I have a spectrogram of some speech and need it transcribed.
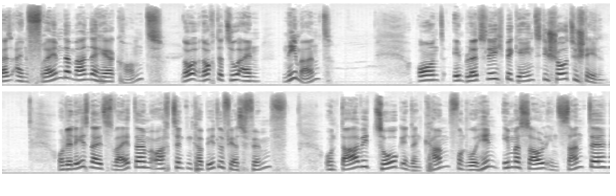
dass ein fremder Mann daherkommt, noch dazu ein Niemand, und ihn plötzlich beginnt die Show zu stehlen. Und wir lesen da jetzt weiter im 18. Kapitel, Vers 5. Und David zog in den Kampf und wohin immer Saul ihn sandte,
